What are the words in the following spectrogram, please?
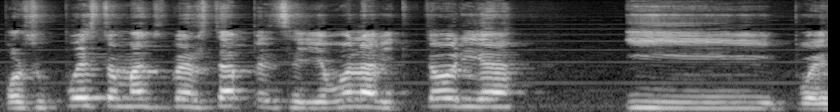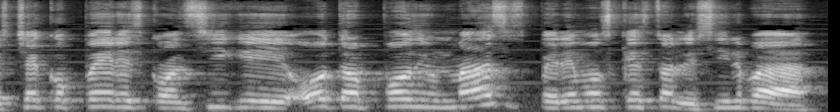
Por supuesto, Max Verstappen se llevó la victoria y pues Checo Pérez consigue otro podium más. Esperemos que esto le sirva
